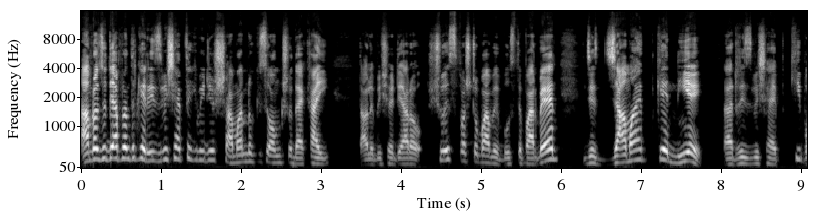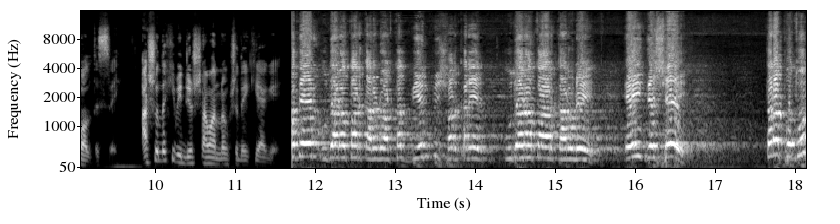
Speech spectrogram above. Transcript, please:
আমরা যদি আপনাদেরকে রিজবি সাহেব থেকে ভিডিওর সামান্য কিছু অংশ দেখাই, তাহলে বিষয়টি আরও সুস্পষ্টভাবে বুঝতে পারবেন যে জামায়াতকে নিয়ে রিজভী সাহেব কি বলতেছে। আসুন দেখি ভিডিওর সামান্য অংশ দেখি আগে। আমাদের উদারতার কারণে, অর্থাৎ বিএনপি সরকারের উদারতার কারণে এই দেশে তারা প্রথম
